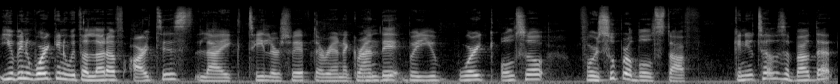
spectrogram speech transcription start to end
You've been working with a lot of artists like Taylor Swift, Ariana Grande, but you work also for Super Bowl stuff. Can you tell us about that?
